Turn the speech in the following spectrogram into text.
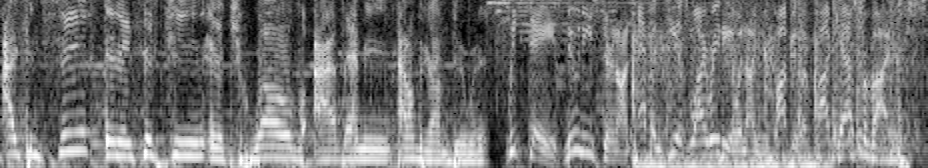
I can see it in a 15, in a 12. I, I mean, I don't think I'm doing it. Weekdays, noon Eastern on FNTSY Radio and on your popular podcast providers.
